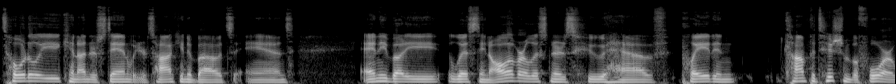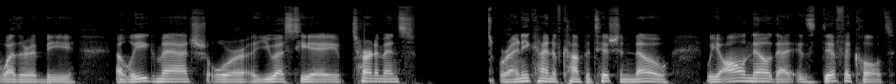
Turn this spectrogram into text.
totally can understand what you're talking about. And anybody listening, all of our listeners who have played in competition before, whether it be a league match or a USTA tournament or any kind of competition, know we all know that it's difficult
